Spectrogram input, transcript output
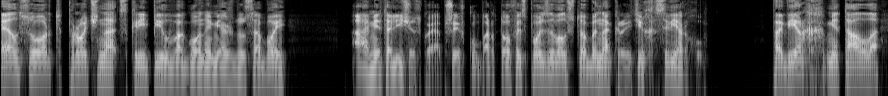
Элсуорт прочно скрепил вагоны между собой, а металлическую обшивку бортов использовал, чтобы накрыть их сверху. Поверх металла –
